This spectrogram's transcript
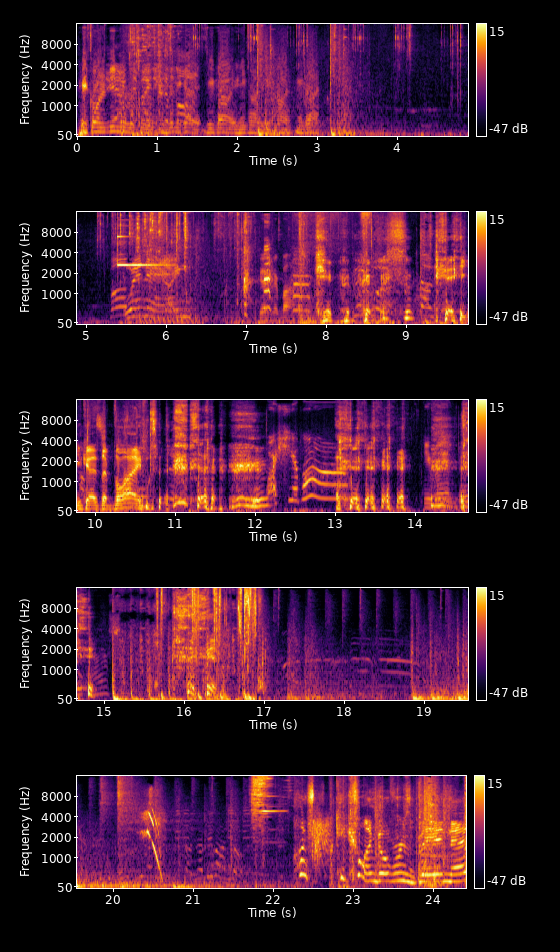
He's going to Ninja Recruit. He's gonna get it. He got it. He got it. He got it. He got it. Winning. You guys are bots. you guys are blind. What's your bot? He ran way past him. I fucking climbed over his bayonet.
